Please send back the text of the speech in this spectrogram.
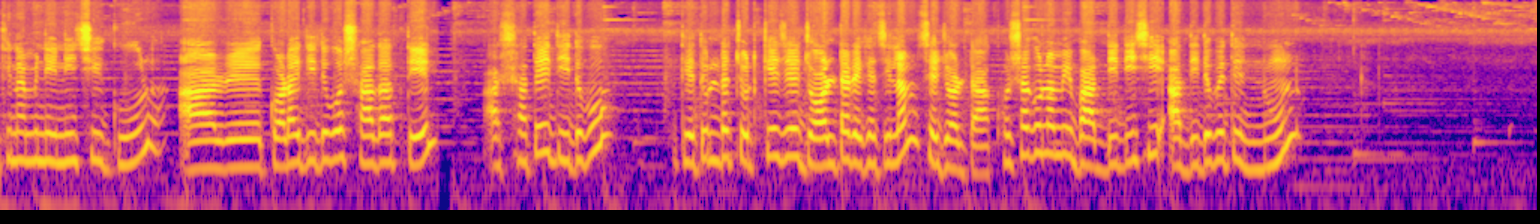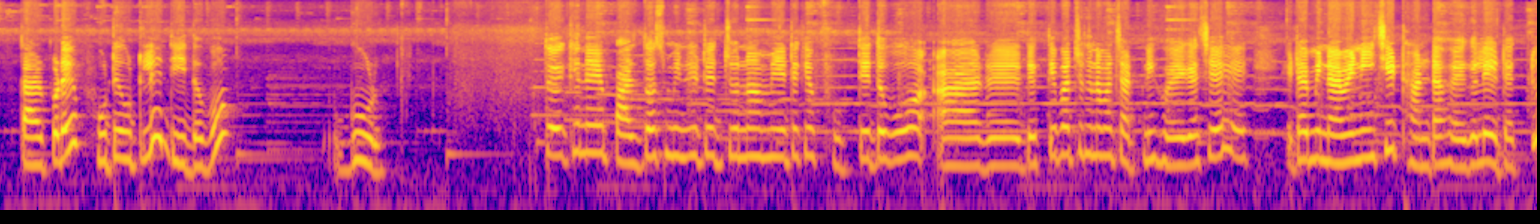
এখানে আমি নিয়ে নিয়েছি গুড় আর কড়াই দিয়ে দেবো সাদা তেল। আর সাথেই দিয়ে দেবো তেঁতুলটা চটকে যে জলটা রেখেছিলাম সেই জলটা। খোসাগুলো আমি বাদ দিয়ে দিয়েছি আর দিয়ে দেবো এতে নুন। তারপরে ফুটে উঠলে দিয়ে দেবো গুড়। তো এখানে পাঁচ দশ মিনিটের জন্য আমি এটাকে ফুটতে দেবো। আর দেখতে পাচ্ছ এখানে আমার চাটনি হয়ে গেছে। এটা আমি নামিয়ে নিয়েছি, ঠান্ডা হয়ে গেলে এটা একটু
